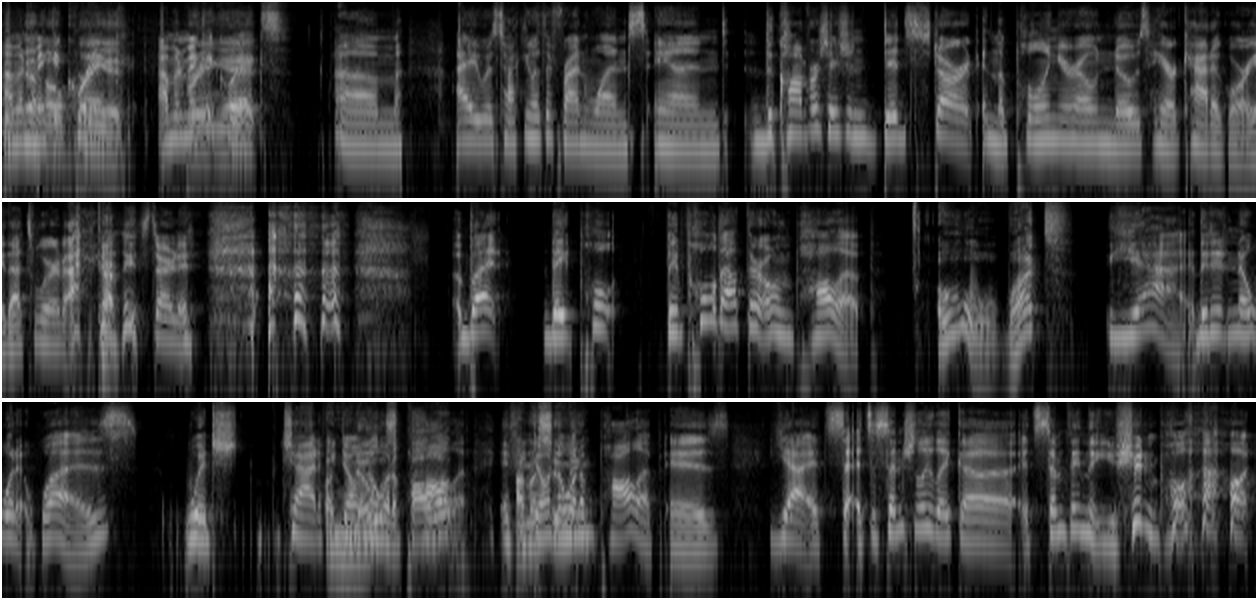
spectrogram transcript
I'm gonna make No, it quick. it. I'm gonna make Bring it quick. it. Um, I was talking with a friend once, and the conversation did start in the pulling your own nose hair category. That's where it actually started. but they pull they pulled out their own polyp. Oh, what? Yeah, they didn't know what it was. Which, Chad, if A you don't know what a polyp? polyp, if you I'm don't know what a polyp is, yeah, it's it's essentially like a it's something that you shouldn't pull out.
